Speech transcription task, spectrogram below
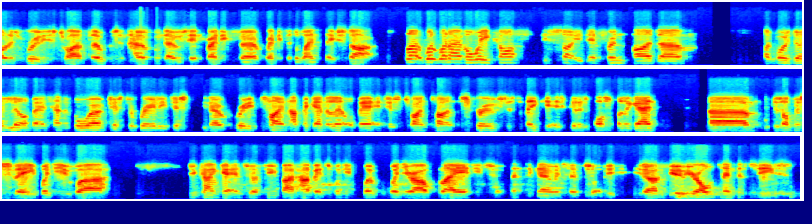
I'll just really just try and focus and hone those in, ready for, ready for the Wednesday start. When, when I have a week off, it's slightly different. I'd, um, I'd probably do a little bit of technical work just to really just, you know, really tighten up again a little bit and just try and tighten the screws just to make it as good as possible again. Um, because obviously when you, uh, you can get into a few bad habits when you when, you're out playing. You sort of tend to go into sort of you know a few of your old tendencies.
